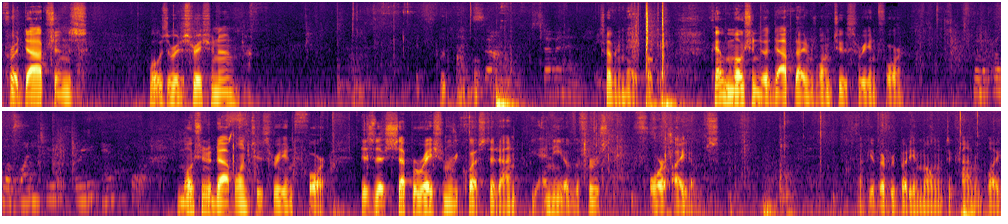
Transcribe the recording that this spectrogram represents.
for adoptions? What was the registration on? It's, um, seven and eight. Seven and eight, okay. Can I have a motion to adopt items one, two, three, and four? Move approval of one, two, three, and four. Motion to adopt one, two, three, and four. Is there separation requested on any of the first four items? I'll give everybody a moment to contemplate.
